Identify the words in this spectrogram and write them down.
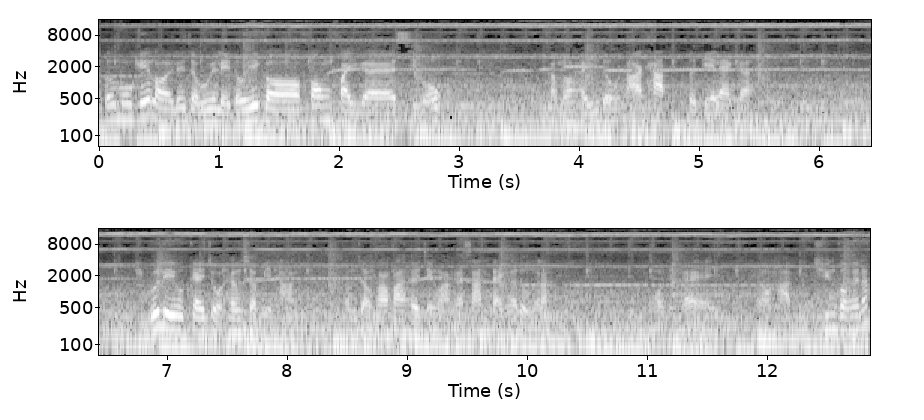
行到冇幾耐，你就會嚟到呢個荒廢嘅小屋，咁樣喺呢度打卡都幾靚噶。如果你要繼續向上面行，咁就翻返去正話嘅山頂嗰度噶啦。我哋梗係向下邊穿過去啦。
